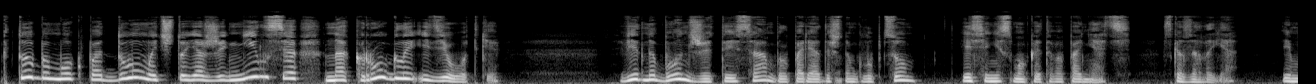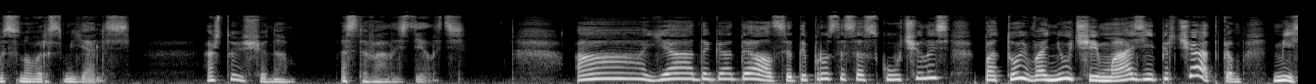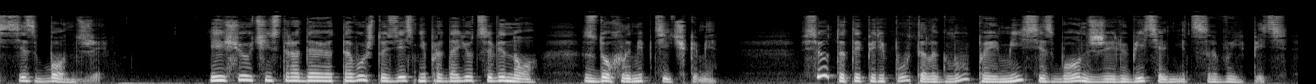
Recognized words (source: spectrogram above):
Кто бы мог подумать, что я женился на круглой идиотке? Видно, Бонжи, ты и сам был порядочным глупцом, если не смог этого понять, сказала я, и мы снова рассмеялись. А что еще нам? Оставалось делать. А, я догадался, ты просто соскучилась по той вонючей мази и перчаткам, миссис Бонджи. И еще очень страдаю от того, что здесь не продается вино с дохлыми птичками. Все-то ты перепутала, глупая миссис Бонджи, любительница выпить.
